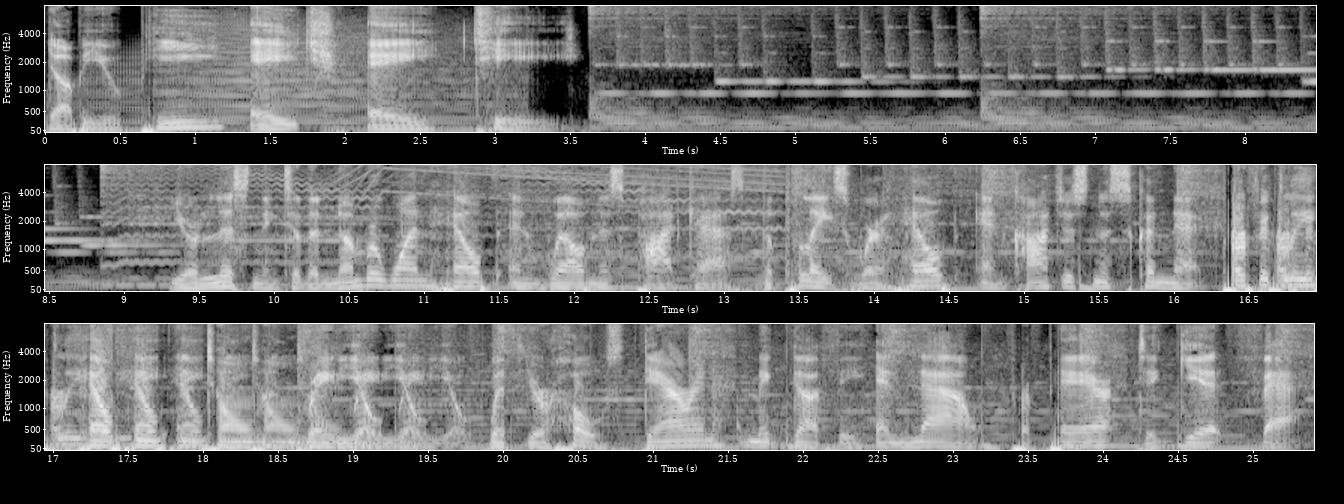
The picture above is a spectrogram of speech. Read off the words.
WPHAT. You're listening to the number one health and wellness podcast, the place where health and consciousness connect. Perfectly, Perfectly healthy, healthy and tone, tone radio, radio with your host, Darren McDuffie. And now, prepare to get fat.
